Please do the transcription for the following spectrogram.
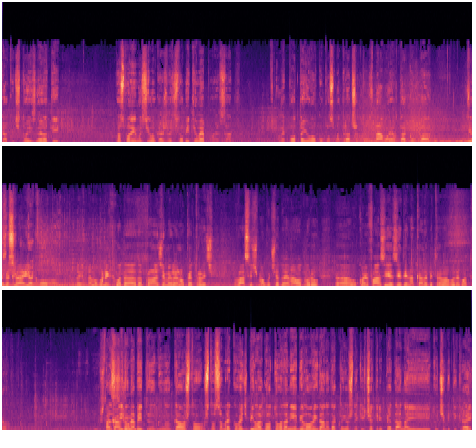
kako će to izgledati. Gospodin Mojsilov kaže da će to biti lepo, je sad. Lepota i u oku posmatrača, to znamo, jel tako, pa I za kraj, ne, ne mogu nikako da, da pronađem Elenu Petrović Vasić, moguće da je na odmoru. E, u kojoj fazi je zidina, kada bi trebalo da bude gotovo? Šta Pa kažu? zidina bi, kao što, što sam rekao, već bila gotova da nije bilo ovih dana, dakle još nekih 4-5 dana i tu će biti kraj.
